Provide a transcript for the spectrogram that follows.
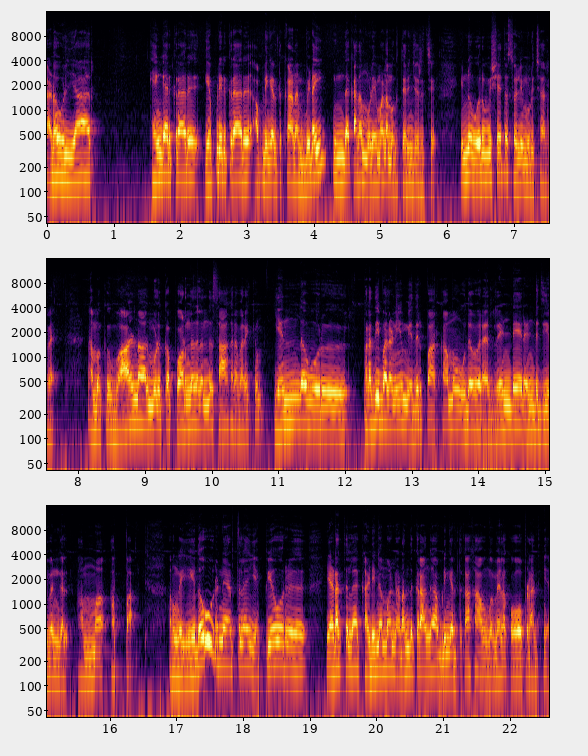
கடவுள் யார்? எங்கே இருக்கிறாரு? எப்படி இருக்கிறாரு? அப்படிங்கிறதுக்கான விடை இந்த கதை மூலயமா நமக்கு தெரிஞ்சிருச்சு. இன்னும் ஒரு விஷயத்த சொல்லி முடிச்சிடுறேன். நமக்கு வாழ்நாள் முழுக்க பிறந்ததுலேருந்து சாகிற வரைக்கும் எந்த ஒரு பிரதிபலனையும் எதிர்பார்க்காம உதவுற ரெண்டே ரெண்டு ஜீவன்கள் அம்மா அப்பா. அவங்க ஏதோ ஒரு நேரத்தில் எப்பயோ ஒரு இடத்துல கடினமாக நடந்துக்கிறாங்க அப்படிங்கிறதுக்காக அவங்க மேலே கோவப்படாதீங்க.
